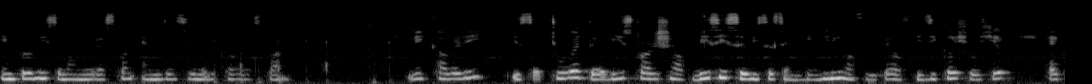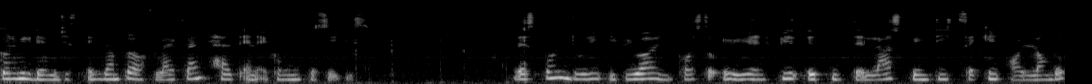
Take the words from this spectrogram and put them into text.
improving tsunami response, emergency medical response. Recovery is a toward the restoration of basic services and beginning of repair of physical, social, economic damages. Example of lifeline, health and economic facilities. Respond during if you are in coastal area and feel earthquake that lasts 20 seconds or longer.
